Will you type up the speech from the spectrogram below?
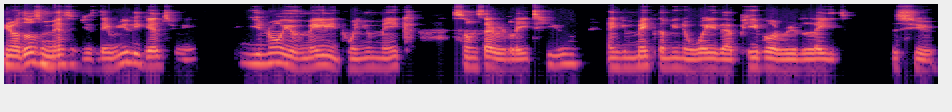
You know those messages they really get to me. You know you've made it when you make songs that relate to you and you make them in a way that people relate to you.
